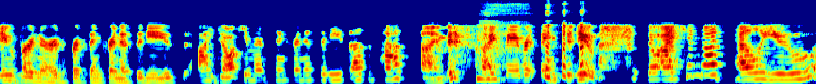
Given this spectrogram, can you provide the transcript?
super nerd for synchronicities. I document synchronicities as a pastime. It's my favorite thing to do. so I cannot tell you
